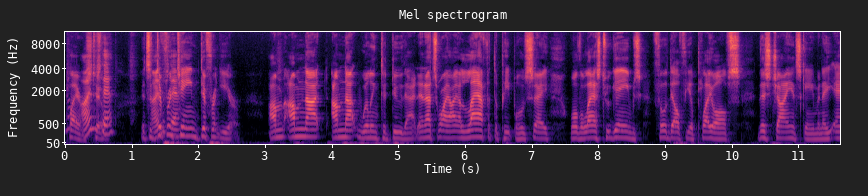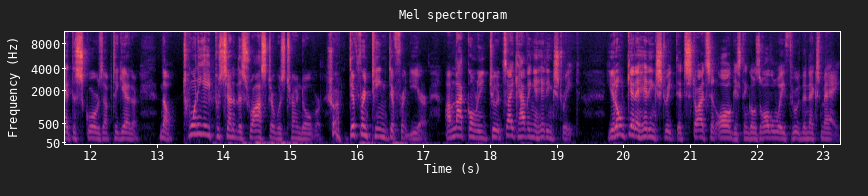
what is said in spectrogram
players I understand. too. It's a I different understand. team, different year. I'm I'm not I'm not willing to do that, and that's why I laugh at the people who say, "Well, the last two games, Philadelphia playoffs, this Giants game, and they add the scores up together." No, 28% of this roster was turned over. Sure, different team, different year. I'm not going to. It's like having a hitting streak. You don't get a hitting streak that starts in August and goes all the way through the next May.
